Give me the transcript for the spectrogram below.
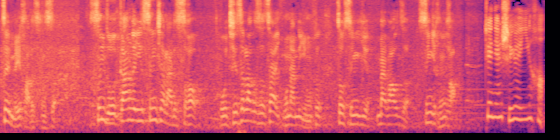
最美好的城市。孙卓刚刚一生下来的时候，我其实那个时候在湖南的永顺做生意，卖包子，生意很好。这年十月一号，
